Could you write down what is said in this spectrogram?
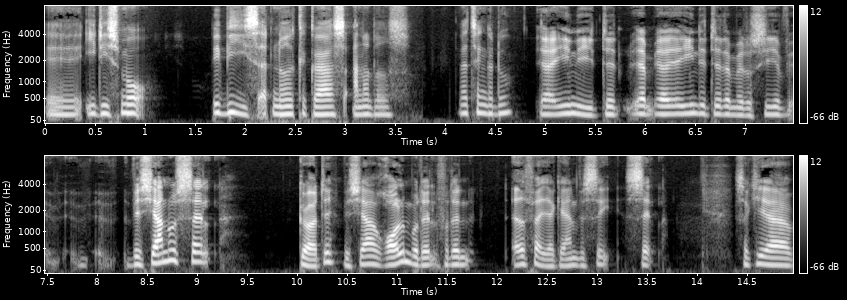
øh, i de små bevise, at noget kan gøres anderledes. Hvad tænker du? Jeg er enig i det, jeg, jeg er enig i det der med, at du siger, hvis jeg nu selv gør det, hvis jeg er rollemodel for den adfærd, jeg gerne vil se selv, så kan jeg,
